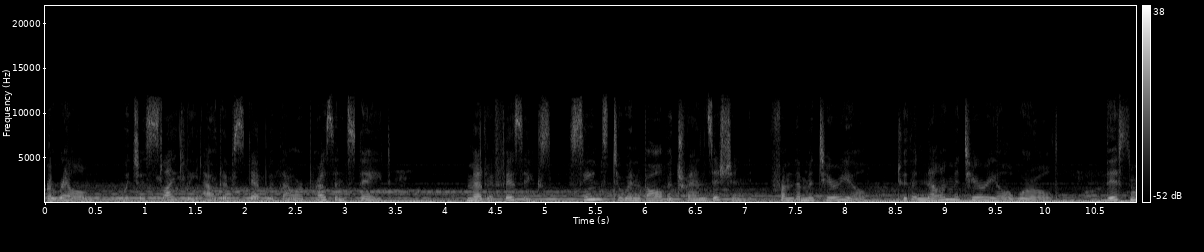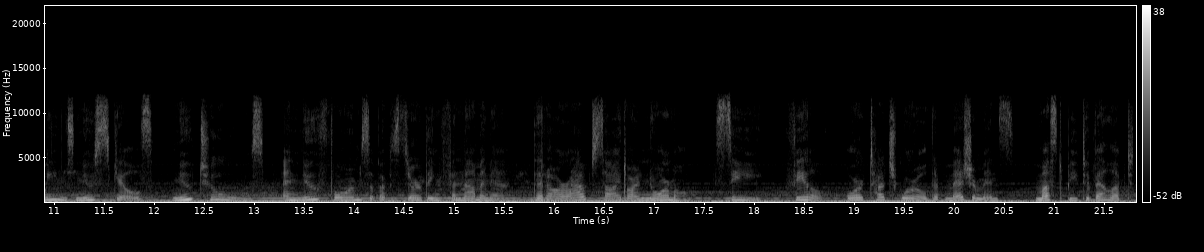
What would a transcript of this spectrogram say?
a realm, which is slightly out of step with our present state. Metaphysics seems to involve a transition from the material to the non-material world. This means new skills, new tools, and new forms of observing phenomena that are outside our normal, see, feel, or touch world of measurements must be developed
